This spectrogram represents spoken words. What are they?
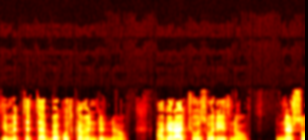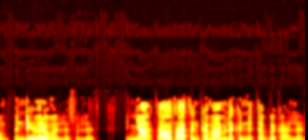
የምትጠበቁት ከምንድን ነው? አገራችሁስ ወዴት ነው? እነርሱም እንዲህ ብለው መለሱለት። እኛ ጣዖታትን ከማምለክ እንጠበቃለን።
